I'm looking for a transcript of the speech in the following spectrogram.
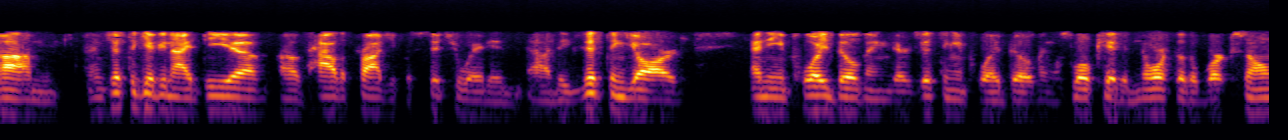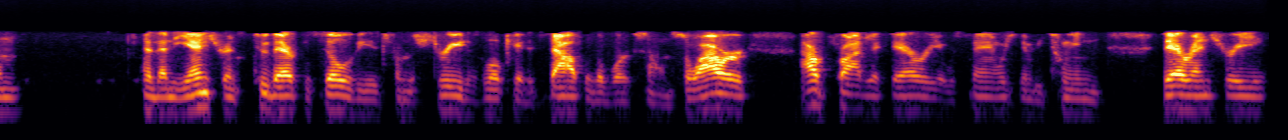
Um, and just to give you an idea of how the project was situated, uh, the existing yard and the employee building, their existing employee building, was located north of the work zone. And then the entrance to their facilities from the street is located south of the work zone. So our our project area was sandwiched in between their entry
